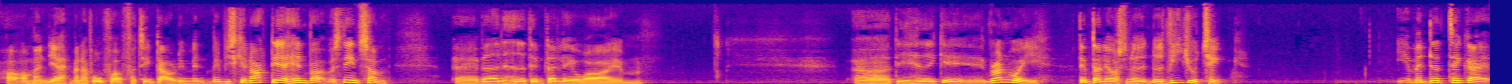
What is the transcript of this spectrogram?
og, og man, ja, man har brug for, for ting dagligt. Men, men vi skal nok derhen, hvor, hvor sådan en som, øh, hvad det hedder, dem der laver... Øh, uh, det hedder ikke uh, Runway, dem der laver sådan noget, noget videoting. Jamen der tænker jeg,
